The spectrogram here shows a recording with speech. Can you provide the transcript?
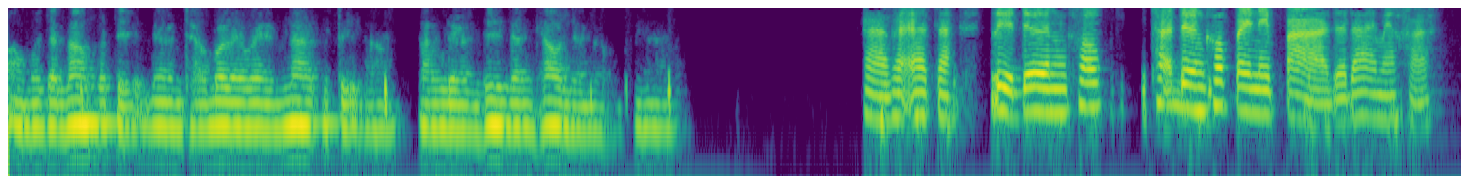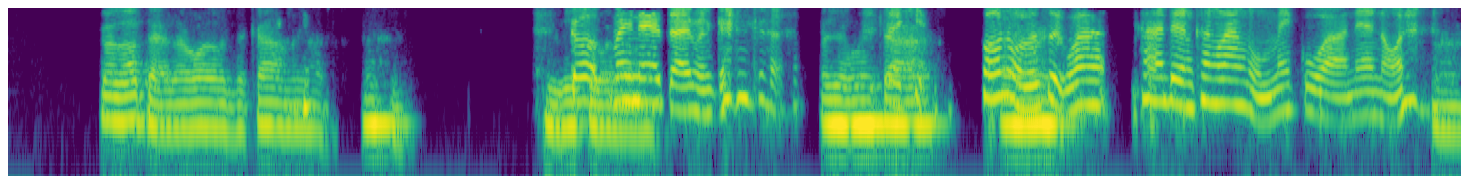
ออกมาจากนอกกุฏิเดินแถวบริเวณหน้ากุฏิเราทางเดินที่เดินเข้าเดินออกนะค่ะพระอาจารย์หรือเดินเข้า ถ้าเดินเข้าไปในป่าจะได้ไหมคะ ก็แล้วแต่เราว่าเราจะกล้าไหมครับก็ไม่แน่ใจเหมือนกันค่ะยังไม่กล้า เพราะหนูรู้สึกว่าถ้าเดินข้างล่างหนูไม่กลัวแน่นอนอ่า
